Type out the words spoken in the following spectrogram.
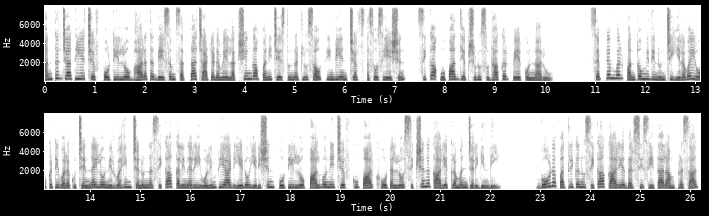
అంతర్జాతీయ చెఫ్ పోటీల్లో భారతదేశం సత్తా చాటడమే లక్ష్యంగా పనిచేస్తున్నట్లు South Indian chefs association SICA ఉపాధ్యక్షుడు సుధాకర్ పేర్కొన్నారు సెప్టెంబర్ పంతొమ్మిది నుంచి ఇరవై ఒకటి వరకు చెన్నైలో నిర్వహించనున్న సికా కలినరీ ఒలింపియాడ్ ఏడో ఎడిషన్ పోటీల్లో పాల్గొనే చెఫ్కు పార్క్ హోటల్లో శిక్షణ కార్యక్రమం జరిగింది. గోడ పత్రికను సికా కార్యదర్శి సీతారాం ప్రసాద్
